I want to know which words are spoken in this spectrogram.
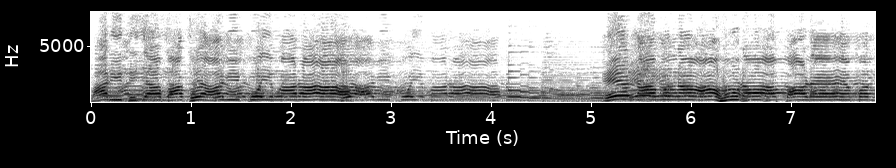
મારી ધીજા માથે આવી કોઈ મારા આવી કોઈ મારા. એ નામના આહુડા પાડે મન.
